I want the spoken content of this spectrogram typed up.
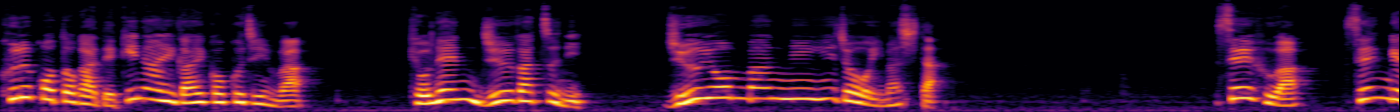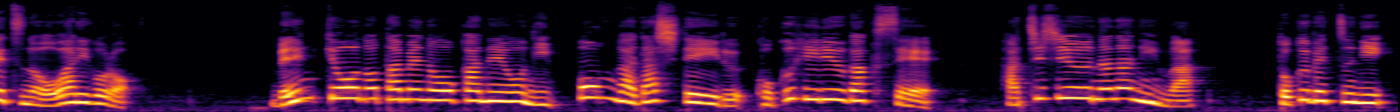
来ることができない外国人は、去年10月に14万人以上いました。政府は先月の終わり頃、勉強のためのお金を日本が出している国費留学生87人は特別に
